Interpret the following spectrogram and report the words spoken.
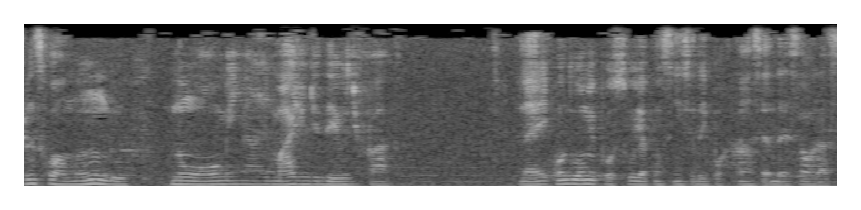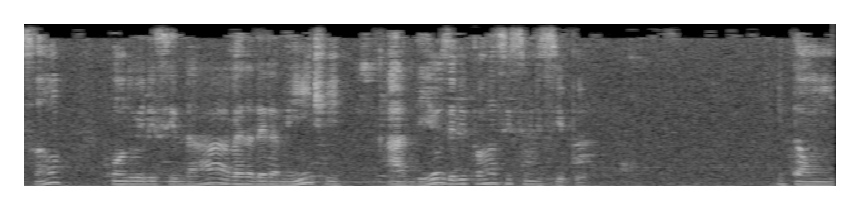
transformando num homem à imagem de Deus de fato. Né? E quando o homem possui a consciência da importância dessa oração, quando ele se dá verdadeiramente a Deus, ele torna-se seu discípulo. Então,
